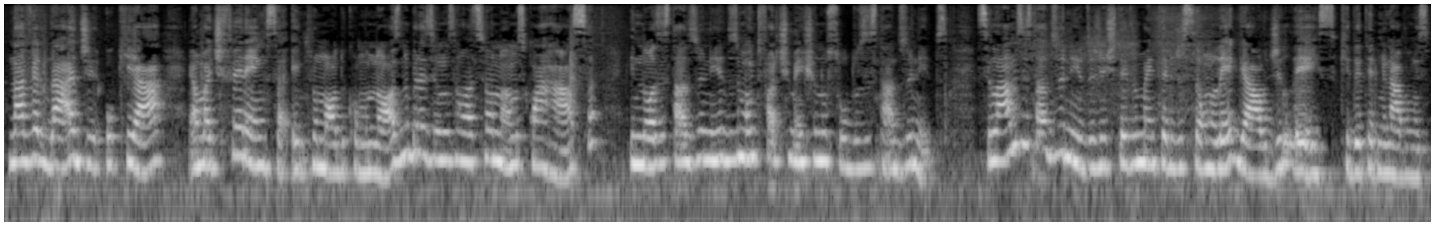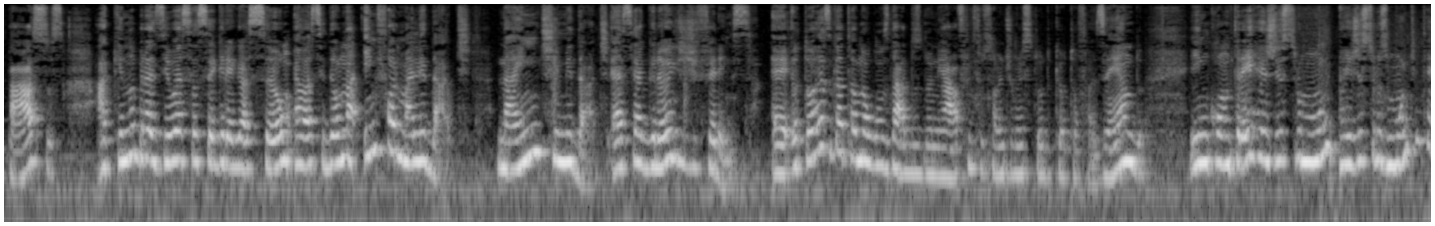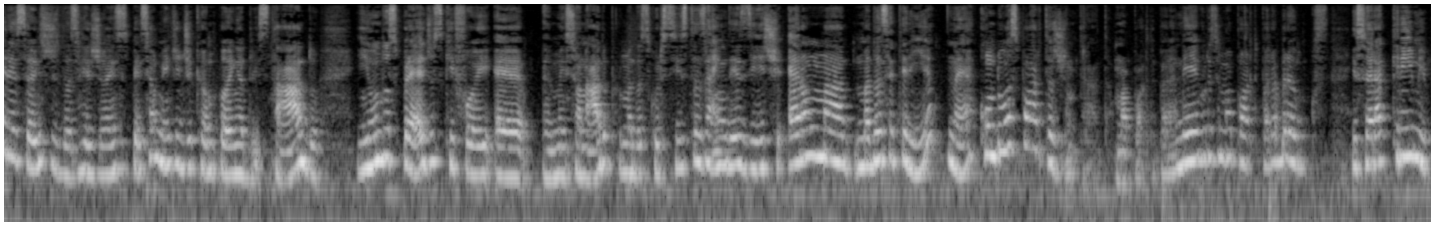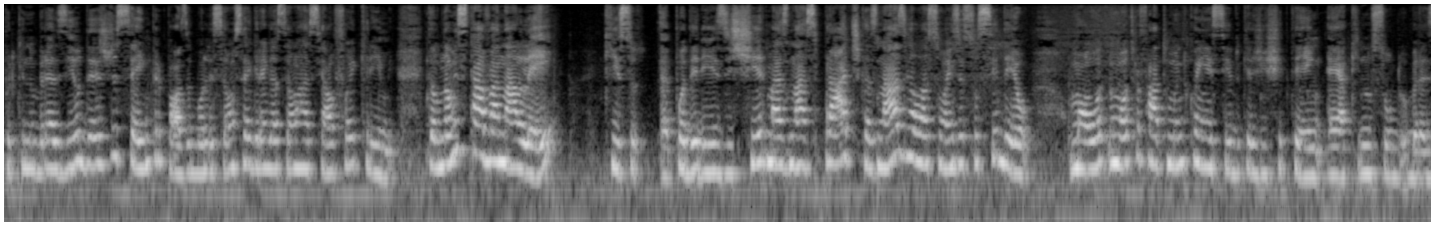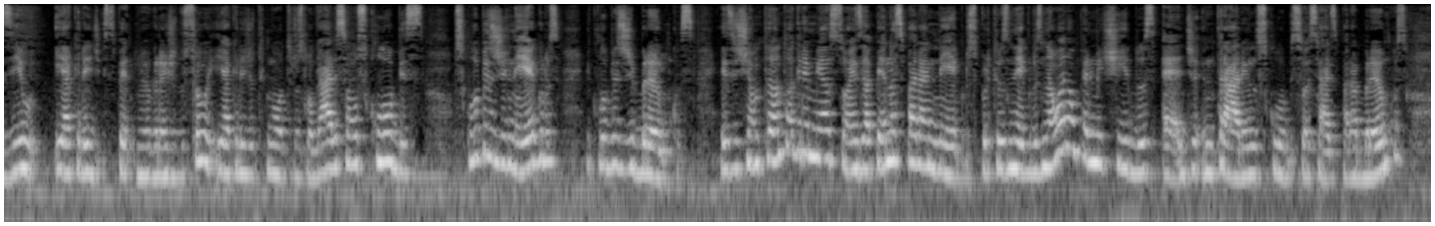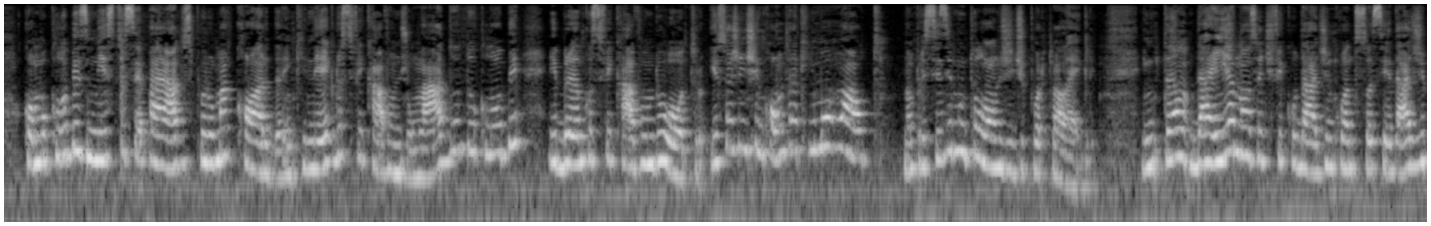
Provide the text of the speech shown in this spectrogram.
Na verdade, o que há é uma diferença entre o modo como nós no Brasil nos relacionamos com a raça e nos Estados Unidos, muito fortemente no sul dos Estados Unidos. Se lá nos Estados Unidos a gente teve uma interdição legal de leis que determinavam espaços, aqui no Brasil essa segregação ela se deu na informalidade, na intimidade. Essa é a grande diferença. É, eu estou resgatando alguns dados do NIAF em função de um estudo que eu estou fazendo e encontrei registro registros muito interessantes das regiões, especialmente de campanha do Estado. E um dos prédios que foi é, mencionado por uma das cursistas ainda existe. Era uma, uma danceteria, né, com duas portas de entrada. Uma porta para negros e uma porta para brancos. Isso era crime, porque no Brasil, desde sempre, pós-abolição, segregação racial foi crime. Então, não estava na lei que isso é, poderia existir, mas nas práticas, nas relações, isso se deu. Um outro fato muito conhecido que a gente tem é aqui no sul do Brasil, e acredito, no Rio Grande do Sul, e acredito que em outros lugares, são os clubes. Os clubes de negros e clubes de brancos. Existiam tanto agremiações apenas para negros, porque os negros não eram permitidos é, de entrarem nos clubes sociais para brancos, como clubes mistos separados por uma corda, em que negros ficavam de um lado do clube e brancos ficavam do outro. Isso a gente encontra aqui em Morro Alto. Não precisa ir muito longe de Porto Alegre. Então, daí a nossa dificuldade enquanto sociedade de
